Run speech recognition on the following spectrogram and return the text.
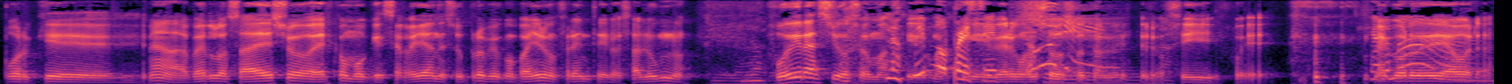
Porque, nada, verlos a ellos es como que se reían de su propio compañero enfrente de los alumnos. Fue gracioso más que, más vergonzoso tal vez, pero sí fue... Me acordé de ahora.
